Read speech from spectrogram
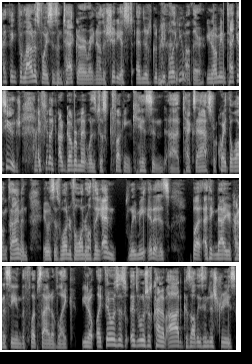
I think the loudest voices in tech are right now the shittiest and there's good people like you out there. You know I mean tech is huge. Right. I feel like our government was just fucking kissing uh, tech's ass for quite the long time and it was this wonderful wonderful thing. And believe me it is. But I think now you're kind of seeing the flip side of like you know like there was this it was just kind of odd because all these industries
